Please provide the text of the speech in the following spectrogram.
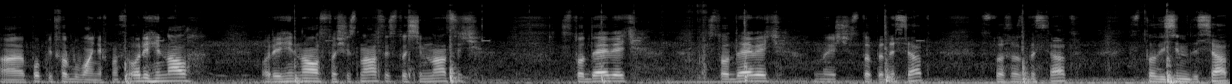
е, по підфарбуваннях. У нас оригінал, оригінал 116, 117, 109, 109, нижче 150, 160, 180,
